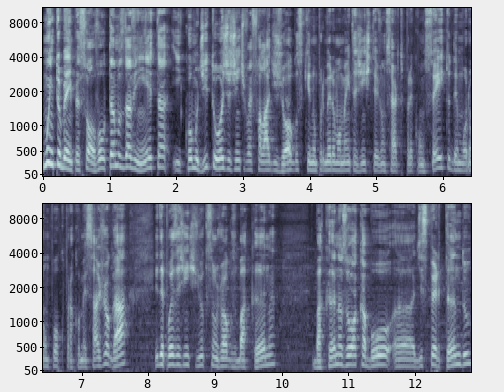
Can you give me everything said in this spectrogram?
Muito bem, pessoal, voltamos da vinheta e, como dito, hoje a gente vai falar de jogos que no primeiro momento a gente teve um certo preconceito, demorou um pouco para começar a jogar e depois a gente viu que são jogos bacana, bacanas ou acabou uh, despertando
